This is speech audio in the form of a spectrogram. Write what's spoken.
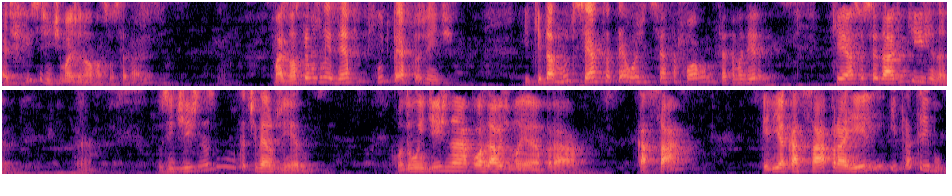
É difícil a gente imaginar uma sociedade assim. Mas nós temos um exemplo muito perto da gente. E que dá muito certo até hoje, de certa forma, de certa maneira, que é a sociedade indígena. Né? Os indígenas nunca tiveram dinheiro. Quando o indígena acordava de manhã para caçar, ele ia caçar para ele e para a tribo.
